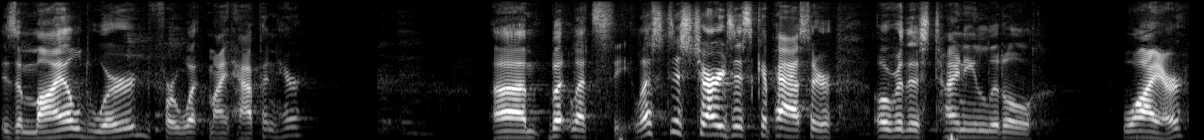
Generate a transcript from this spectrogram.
is a mild word for what might happen here. Um, but let's see. Let's discharge this capacitor over this tiny little wire.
